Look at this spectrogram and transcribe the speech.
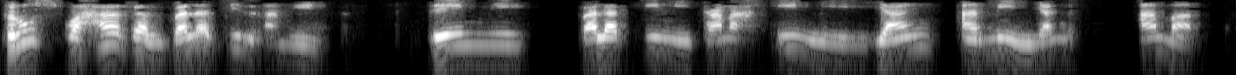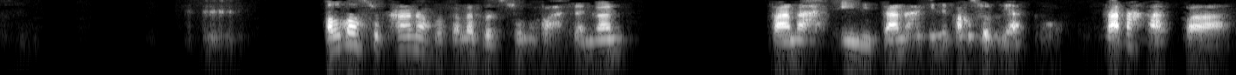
terus wahadal baladil amin demi balad ini tanah ini yang amin yang aman Allah Subhanahu wa taala bersumpah dengan tanah ini. Tanah ini maksudnya tanah apa?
